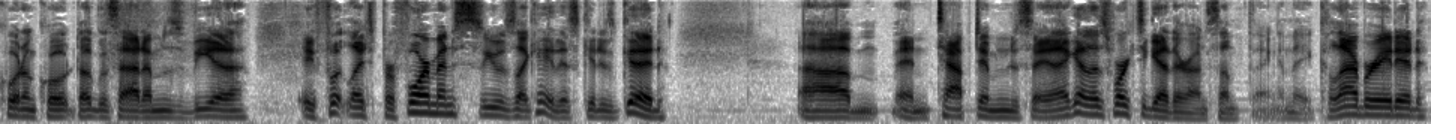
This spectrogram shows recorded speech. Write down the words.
quote unquote Douglas Adams via a footlights performance. He was like, "Hey, this kid is good." Um, and tapped him to say, "Okay, let's work together on something." And they collaborated,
